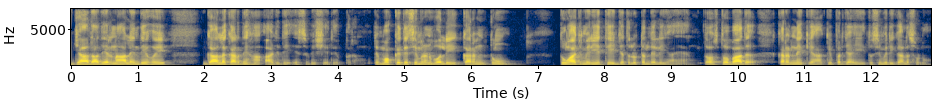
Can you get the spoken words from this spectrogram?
ਜ਼ਿਆਦਾ ਦੇਰ ਨਾ ਲੈਂਦੇ ਹੋਏ ਗੱਲ ਕਰਦੇ ਹਾਂ ਅੱਜ ਦੇ ਇਸ ਵਿਸ਼ੇ ਦੇ ਉੱਪਰ। ਤੇ ਮੌਕੇ ਤੇ ਸਿਮਰਨ ਬੋਲੀ, ਕਰਨ ਤੂੰ? ਤੂੰ ਅੱਜ ਮੇਰੀ ਇੱਥੇ ਇੱਜ਼ਤ ਲੁੱਟਣ ਦੇ ਲਈ ਆਇਆ ਤਾਂ ਉਸ ਤੋਂ ਬਾਅਦ ਕਰਨ ਨੇ ਕਿਹਾ ਕਿ, ਭਰਜਾਈ, ਤੁਸੀਂ ਮੇਰੀ ਗੱਲ ਸੁਣੋ।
